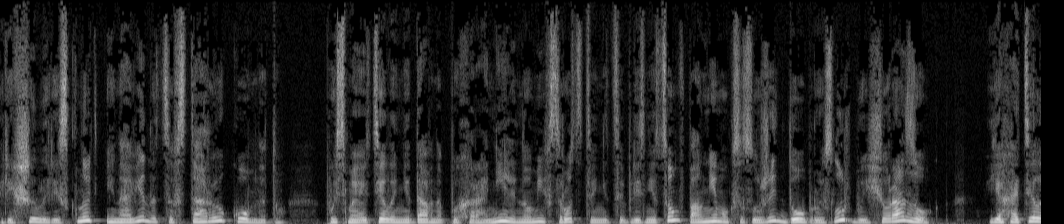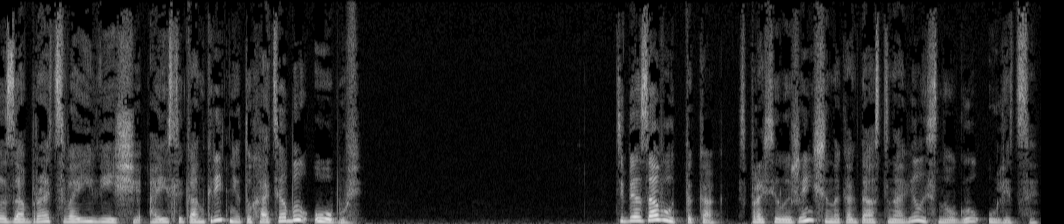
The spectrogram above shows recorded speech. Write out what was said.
Решила рискнуть и наведаться в старую комнату. Пусть мое тело недавно похоронили, но миф с родственницей-близнецом вполне мог сослужить добрую службу еще разок. Я хотела забрать свои вещи, а если конкретнее, то хотя бы обувь. «Тебя зовут-то как?» — спросила женщина, когда остановилась на углу улицы.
